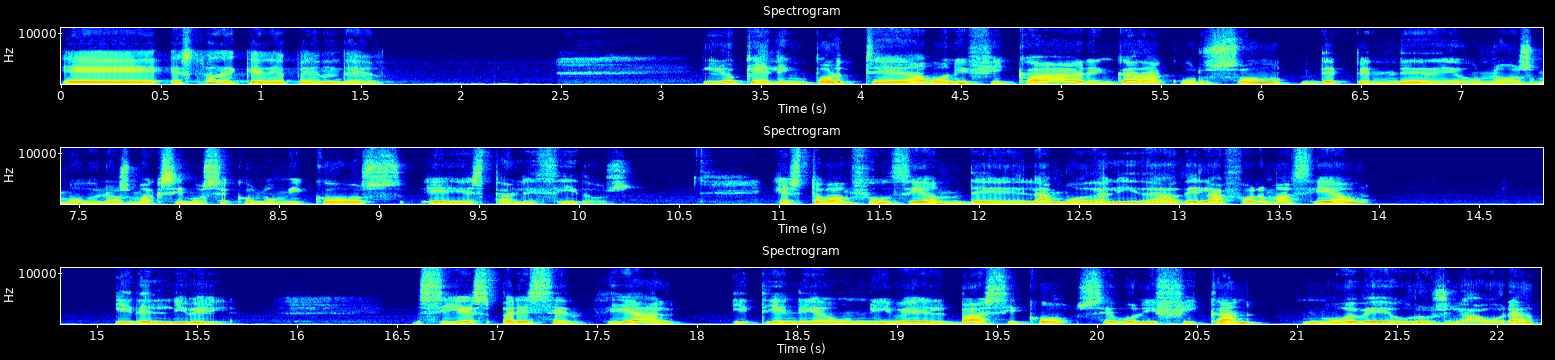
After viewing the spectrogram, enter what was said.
Eh, ¿Esto de qué depende? Lo que el importe a bonificar en cada curso depende de unos módulos máximos económicos eh, establecidos. Esto va en función de la modalidad de la formación y del nivel. Si es presencial y tiene un nivel básico, se bonifican 9 euros la hora.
